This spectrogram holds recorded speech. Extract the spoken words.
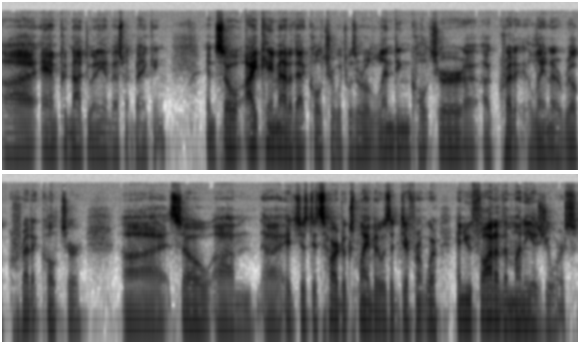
uh, and could not do any investment banking. And so I came out of that culture, which was a real lending culture, a, a credit, Elena, a real credit culture. Uh, so um, uh, it's just it's hard to explain, but it was a different world. And you thought of the money as yours.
